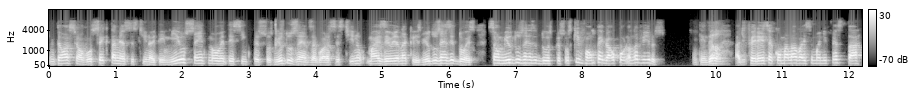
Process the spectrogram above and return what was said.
Então, assim, ó, você que está me assistindo aí, tem 1.195 pessoas, 1.200 agora assistindo, mais eu e a Ana Cris, 1.202. São 1.202 pessoas que vão pegar o coronavírus. Entendeu? Ah. A diferença é como ela vai se manifestar,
